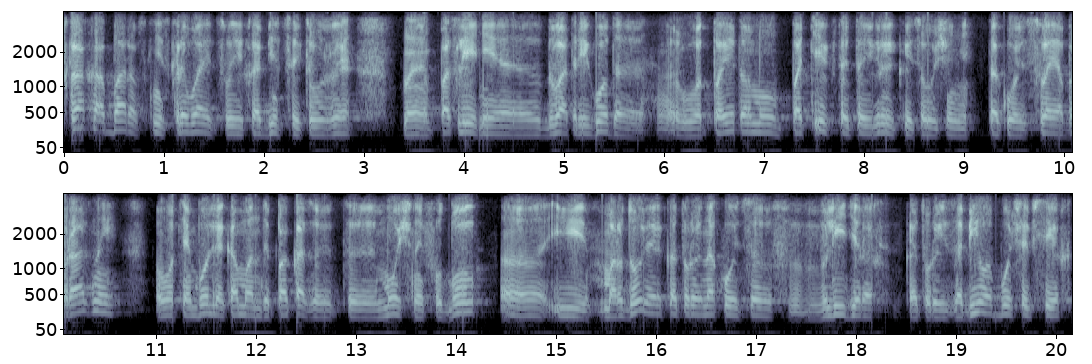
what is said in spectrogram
СКА Хабаровск не скрывает своих амбиций уже последние 2-3 года. Вот, поэтому подтекст этой игры, конечно, очень такой своеобразный. Вот, тем более команды показывают мощный футбол. И Мордовия, которая находится в лидерах которая забила больше всех,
